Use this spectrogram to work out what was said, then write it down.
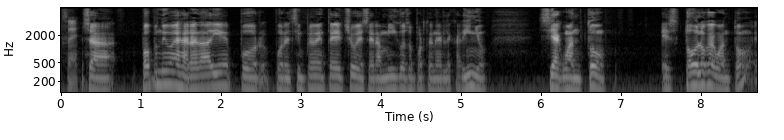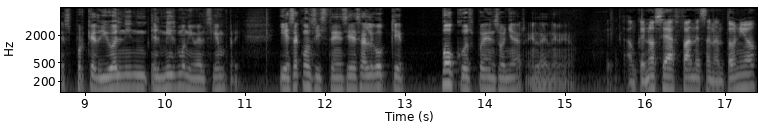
Sí. O sea, Pop no iba a dejar a nadie por por el simplemente hecho de ser amigos o por tenerle cariño. Si aguantó es todo lo que aguantó es porque dio el, el mismo nivel siempre. Y esa consistencia es algo que pocos pueden soñar en la NBA. aunque no seas fan de San Antonio,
